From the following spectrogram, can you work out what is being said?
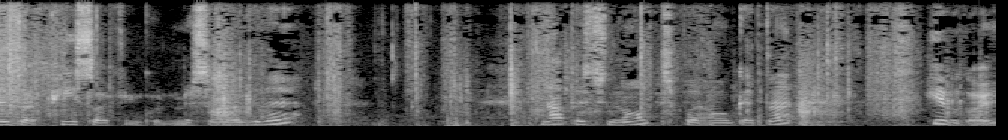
There's that piece I think we're missing over there. Nope, it's not, but I'll get that. Here we go.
